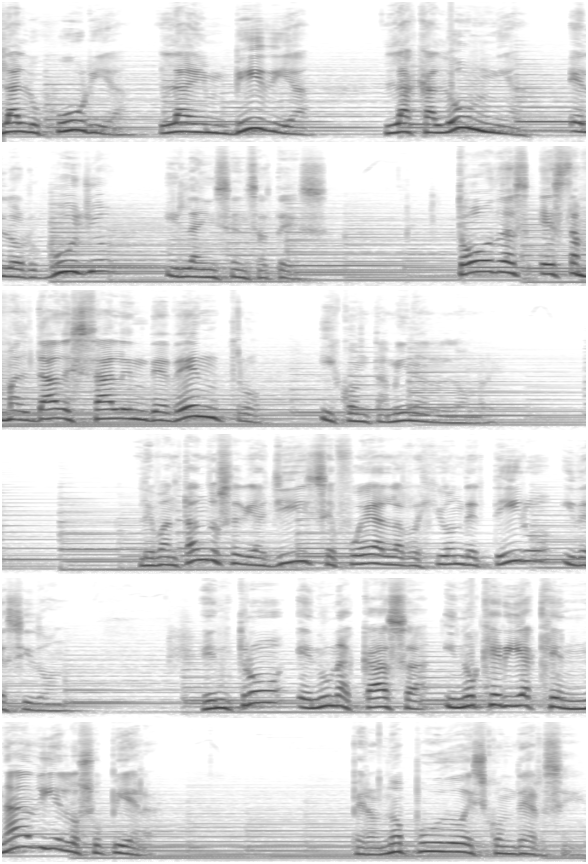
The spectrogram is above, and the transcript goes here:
la lujuria, la envidia, la calumnia, el orgullo y la insensatez. Todas estas maldades salen de dentro y contaminan al hombre. Levantándose de allí, se fue a la región de Tiro y de Sidón. Entró en una casa y no quería que nadie lo supiera, pero no pudo esconderse.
